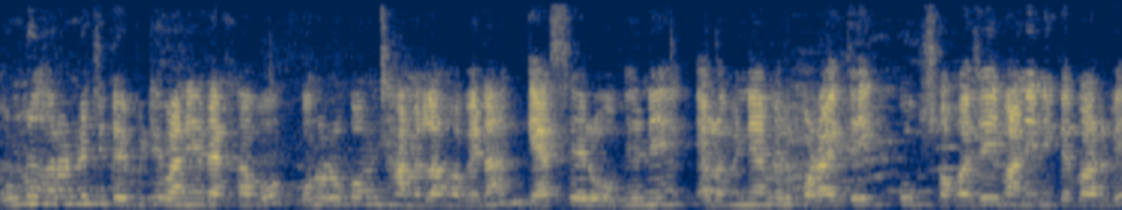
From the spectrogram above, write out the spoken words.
অন্য ধরনের চিতই পিঠে বানিয়ে দেখাবো। কোনো রকম ঝামেলা হবে না। গ্যাসের ওভেনে অ্যালুমিনিয়ামের কড়াইতেই খুব সহজেই বানিয়ে নিতে পারবে।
